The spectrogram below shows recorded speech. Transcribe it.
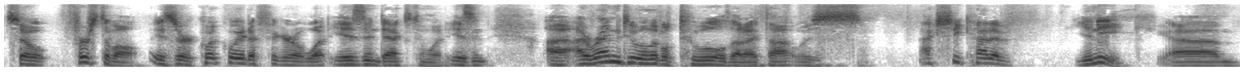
So, first of all, is there a quick way to figure out what is indexed and what isn't? Uh, I ran into a little tool that I thought was actually kind of unique. Um,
